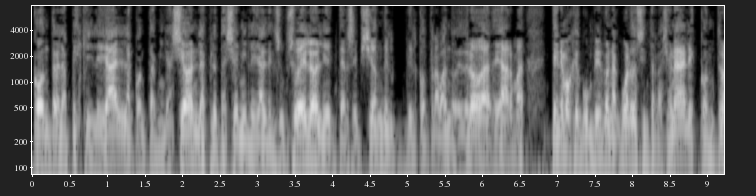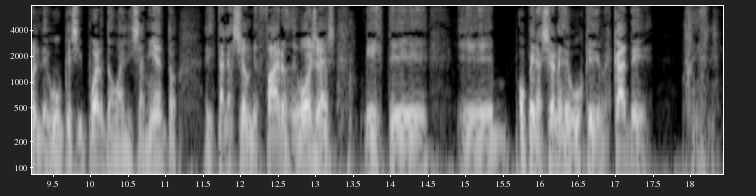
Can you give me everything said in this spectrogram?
contra la pesca ilegal, la contaminación, la explotación ilegal del subsuelo, la intercepción del, del, contrabando de drogas, de armas. Tenemos que cumplir con acuerdos internacionales, control de buques y puertos, balizamiento, instalación de faros, de boyas, este, eh, operaciones de búsqueda y rescate.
